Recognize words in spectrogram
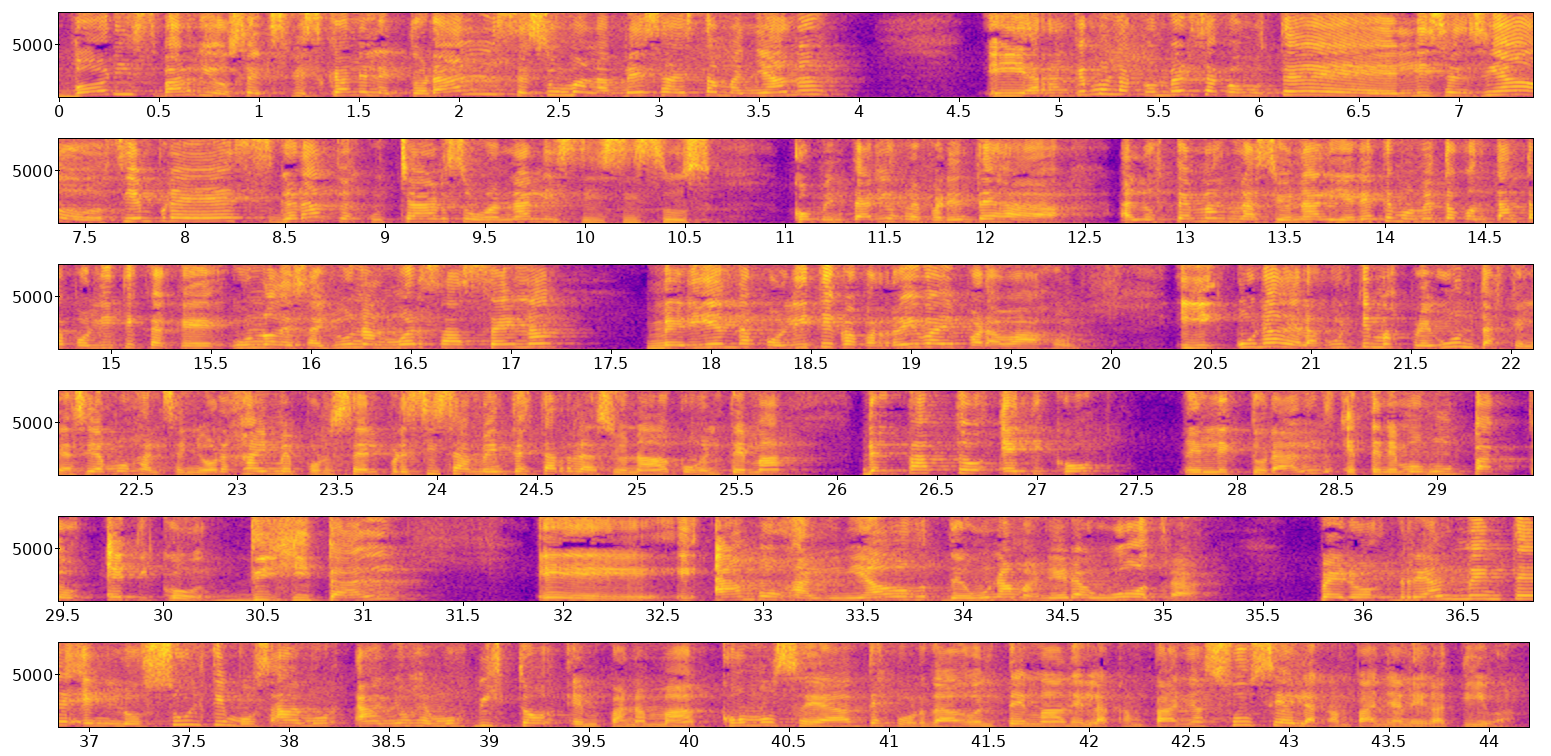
Boris Barrios, ex fiscal electoral, se suma a la mesa esta mañana. Y arranquemos la conversa con usted, licenciado. Siempre es grato escuchar sus análisis y sus comentarios referentes a, a, los temas nacionales. Y en este momento con tanta política que uno desayuna, almuerza, cena, merienda política para arriba y para abajo. Y una de las últimas preguntas que le hacíamos al señor Jaime Porcel precisamente está relacionada con el tema del pacto ético electoral, eh, tenemos un pacto ético digital, eh, eh, ambos alineados de una manera u otra. Pero realmente en los últimos años hemos visto en Panamá cómo se ha desbordado el tema de la campaña sucia y la campaña negativa.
